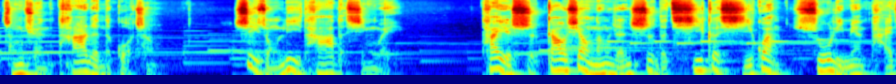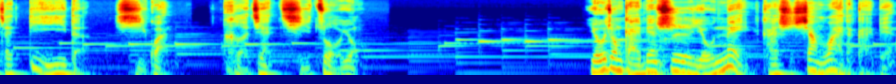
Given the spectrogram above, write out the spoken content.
成全他人的过程，是一种利他的行为。它也是高效能人士的七个习惯书里面排在第一的习惯。可见其作用。有一种改变是由内开始向外的改变，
